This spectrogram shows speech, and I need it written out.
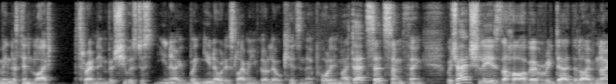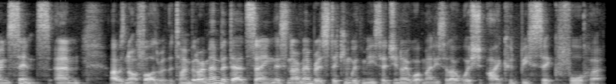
I mean, nothing life threatening, but she was just, you know, when you know what it's like when you've got little kids and they're poorly. My dad said something which actually is the heart of every dad that I've known since. Um, I was not a father at the time, but I remember dad saying this and I remember it sticking with me. He said, You know what, Matt? He said, I wish I could be sick for her.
